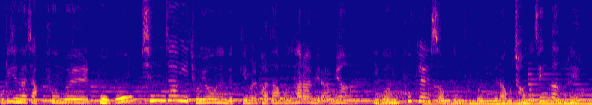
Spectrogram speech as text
오리지널 작품을 보고 심장이 조여오는 느낌을 받아본 사람이라면 이거는 포기할 수 없는 부분이라고 저는 생각을 해요.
